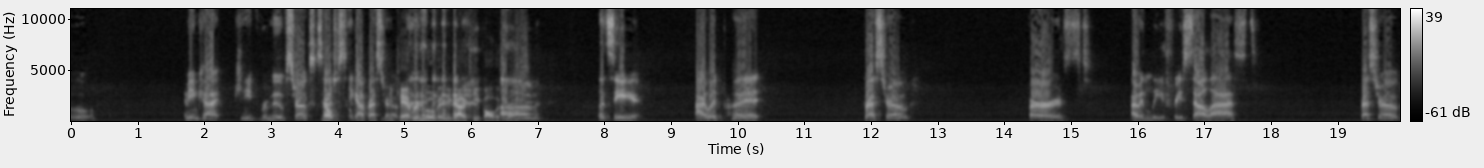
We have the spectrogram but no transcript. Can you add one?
Ooh. I mean, can I, can you remove strokes? Because nope. I'll just take out breaststroke. You can't remove it. You got to keep all the strokes. Um, let's see. I would put breaststroke first. I would leave freestyle last. Breaststroke,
